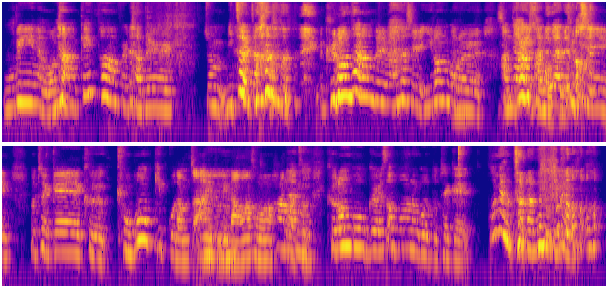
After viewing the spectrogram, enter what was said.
우리는 워낙 케이팝을 다들 좀 미쳐있잖아. 그런 사람들이면 사실 이런 거를 안 신경이 줄 수가 없고. 그치. 되게 그 교복 입고 남자 아이돌이 음. 나와서 하는 맞아. 그런 곡을 써보는 것도 되게 꿈이었잖아, 사실.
